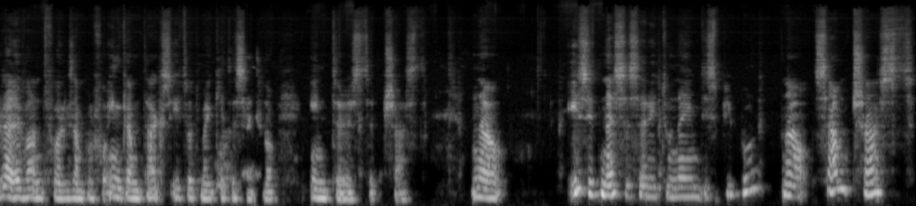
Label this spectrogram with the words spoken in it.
relevant, for example, for income tax, it would make it a settlor interested trust. Now, is it necessary to name these people? Now, some trusts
